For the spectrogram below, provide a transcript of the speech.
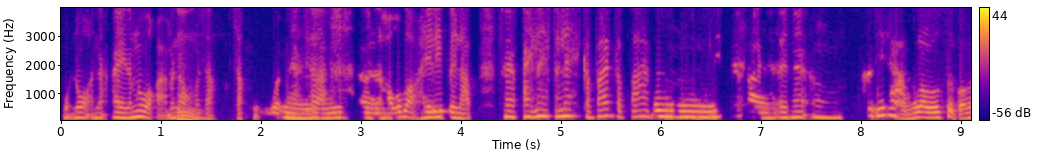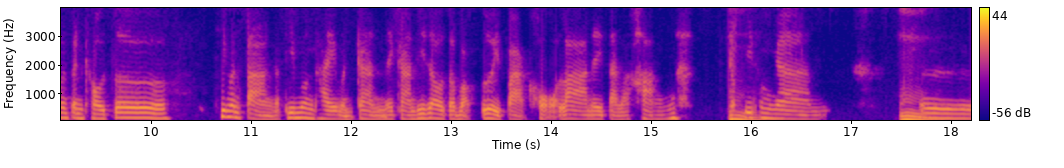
หูหนวกนะไอ้น้ำหนวกอะมันออกมาจากจากหูแบบนี้ใช่ป่ะแล้วเขาก็บอกให้รีบไปรับใช่ไหมไปเลยไปเลยกลับบ้านกลับบ้านไปอะไรนะคือที่ถามเรารู้สึกว่ามันเป็น culture ที่มันต่างกับที่เมืองไทยเหมือนกัน ในการที่เราจะแบบเอ่ยปากขอลาในแต่ละครั้ง กับที่ทำงานเออ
